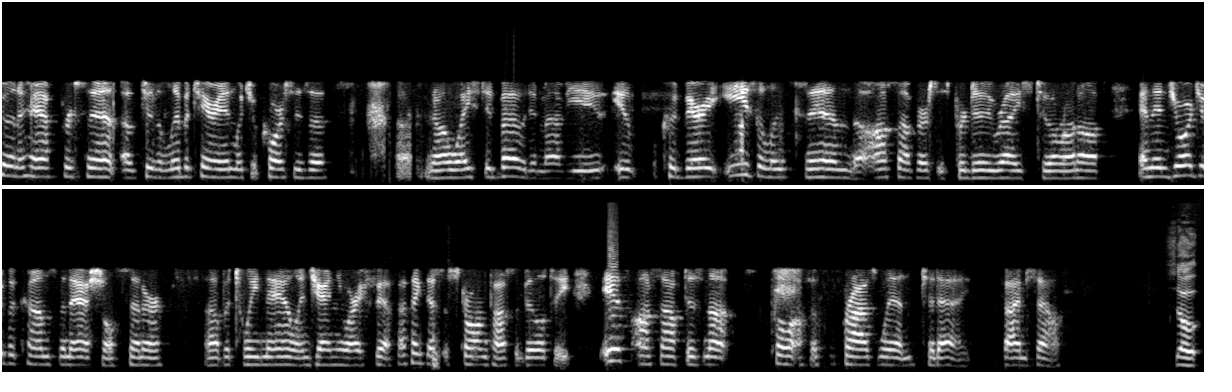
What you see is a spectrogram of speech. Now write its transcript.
2.5% of to the Libertarian, which of course is a uh, know, wasted vote in my view. It could very easily send the Ossoff versus Perdue race to a runoff, and then Georgia becomes the national center uh, between now and January 5th. I think that's a strong possibility if Ossoff does not pull off a surprise win today by himself. So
